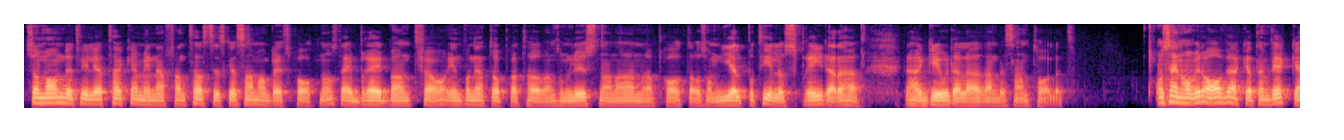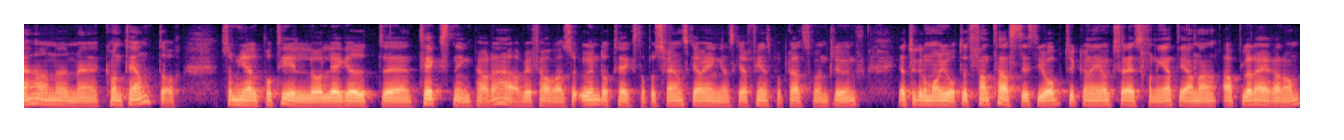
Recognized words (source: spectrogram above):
Som vanligt vill jag tacka mina fantastiska samarbetspartners. Det är Bredband2, internetoperatören som lyssnar när andra pratar och som hjälper till att sprida det här, det här goda lärande samtalet. Och sen har vi då avverkat en vecka här nu med Contentor som hjälper till att lägga ut eh, textning på det här. Vi får alltså undertexter på svenska och engelska, finns på plats runt lunch. Jag tycker de har gjort ett fantastiskt jobb. Tycker ni också det så får ni jättegärna applådera dem.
